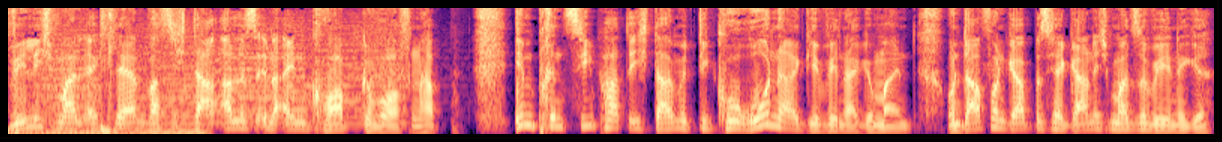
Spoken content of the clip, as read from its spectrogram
will ich mal erklären, was ich da alles in einen Korb geworfen habe. Im Prinzip hatte ich damit die Corona-Gewinner gemeint. Und davon gab es ja gar nicht mal so wenige.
